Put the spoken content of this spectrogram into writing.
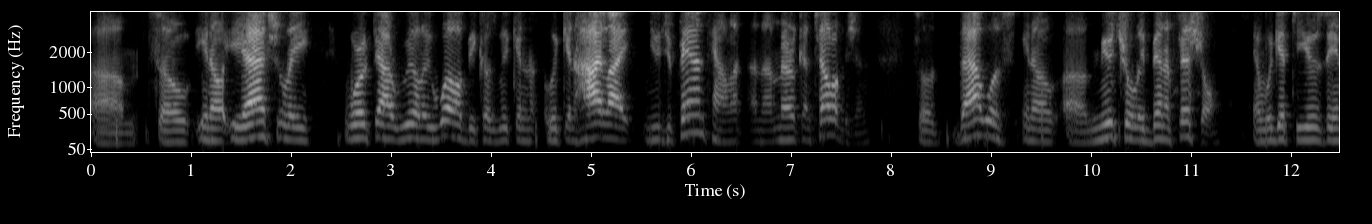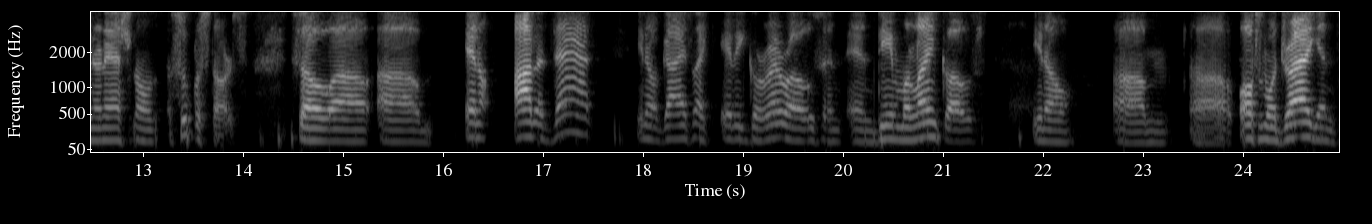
Um, so you know, it actually worked out really well because we can we can highlight New Japan talent on American television. So that was you know uh, mutually beneficial, and we get to use the international superstars. So uh, um, and out of that, you know, guys like Eddie Guerrero's and and Dean Malenko's, you know, um, uh, Ultimo Dragons,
